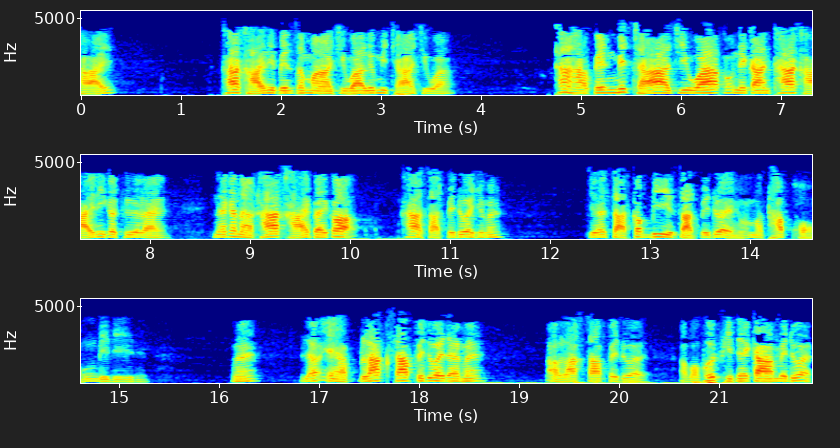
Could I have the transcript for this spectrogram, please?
ขาย ค้าขายนี่เป็นสมาชีวะ หรือมิจฉาชีวะ ถ้าหากเป็นมิจฉาอาชีวะในการค้าขายนี่ก็คืออะไร ในขณะค้าขายไปก็ฆ่าสัตว์ไปด้วยใช่ไหม เจอสัตว์ก็บี้สัตว์ไปด้วยมาทับของดีๆเนี่ยไหมแล้วแอบลักทรัพย์ไปด้วยได้ไหมเอาลักทรัพย์ไปด้วย เอาประพฤติผิดในการไปด้วย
